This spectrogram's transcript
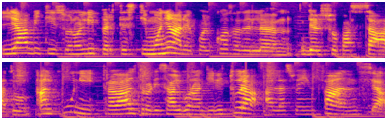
Gli abiti sono lì per testimoniare qualcosa del, del, suo passato, alcuni tra l'altro risalgono addirittura alla sua infanzia.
